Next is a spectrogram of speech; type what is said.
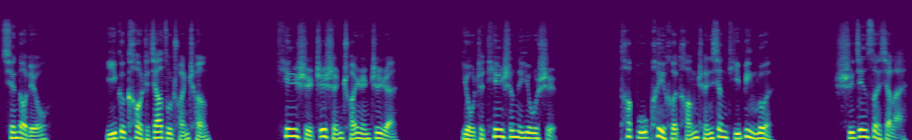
千道流，一个靠着家族传承、天使之神传人之人，有着天生的优势，他不配和唐晨相提并论。时间算下来，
